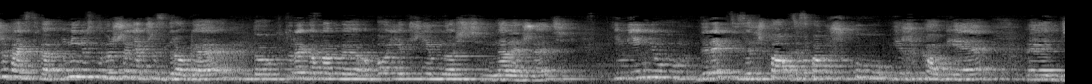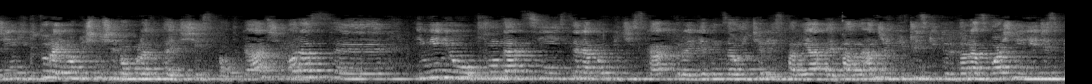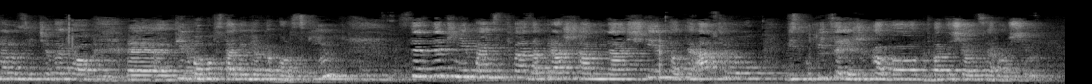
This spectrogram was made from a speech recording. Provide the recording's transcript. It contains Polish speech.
Proszę Państwa, w imieniu Stowarzyszenia Przez Drogę, do którego mamy oboje przyjemność należeć, w imieniu dyrekcji zespołu, szkół w Jerzykowie, e, dzięki której mogliśmy się w ogóle tutaj dzisiaj spotkać, oraz e, w imieniu Fundacji Scena Podbiciska, której jednym z założycieli jest pan, ja, e, pan Andrzej Pilczyński, który do nas właśnie jedzie z planu zdjęciowego filmu o Powstaniu Wielkopolskim. Serdecznie Państwa zapraszam na Święto Jerzykowo 2008.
